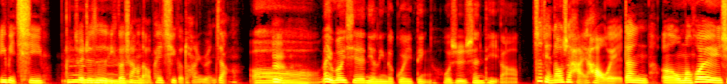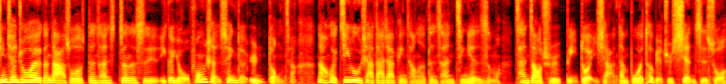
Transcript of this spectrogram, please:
一比七，所以就是一个向导配七个团员这样。哦，那有没有一些年龄的规定，或是身体啊？这点倒是还好诶，但呃，我们会行前就会跟大家说，登山真的是一个有风险性的运动，这样，那会记录一下大家平常的登山经验是什么，参照去比对一下，但不会特别去限制说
